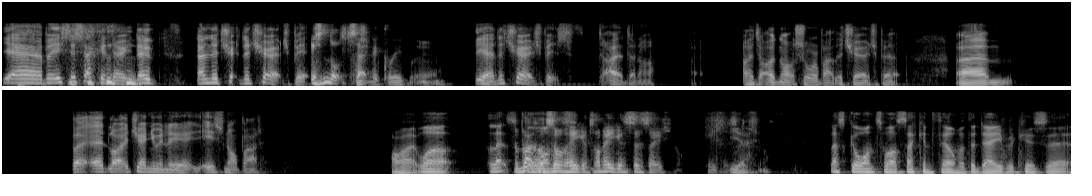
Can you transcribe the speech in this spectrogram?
yeah, but it's the secondary. they, and the ch- the church bit. it's not technically, but yeah. Yeah, the church bit's. I don't know. I, am not sure about the church bit. Um, but uh, like genuinely, it- it's not bad. all right, well let's So back go on on. Tom Hagen. Tom Hagen's sensational. He's Yeah. let's go on to our second film of the day because uh,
